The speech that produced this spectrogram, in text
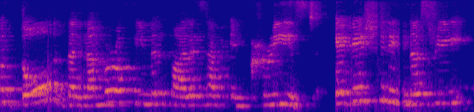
Though the number of female pilots have increased, aviation industry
